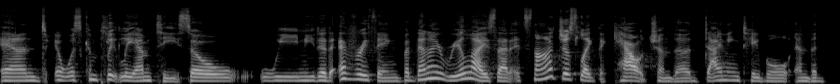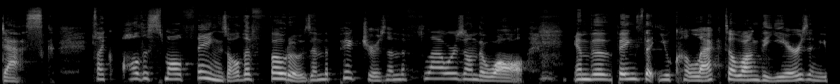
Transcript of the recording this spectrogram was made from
and it was completely empty. So we needed everything. But then I realized that it's not just like the couch and the dining table and the desk. It's like all the small things, all the photos and the pictures and the flowers on the wall and the things that you collect along the years and you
